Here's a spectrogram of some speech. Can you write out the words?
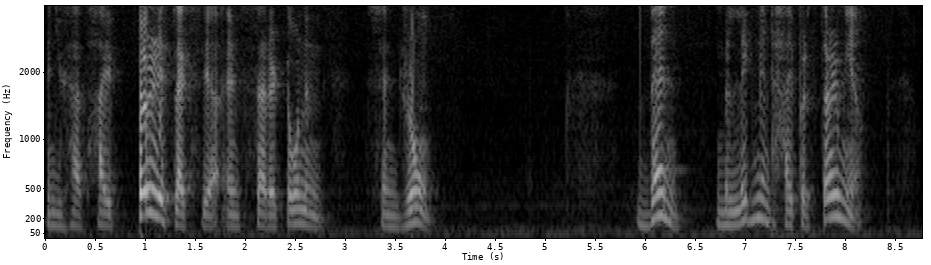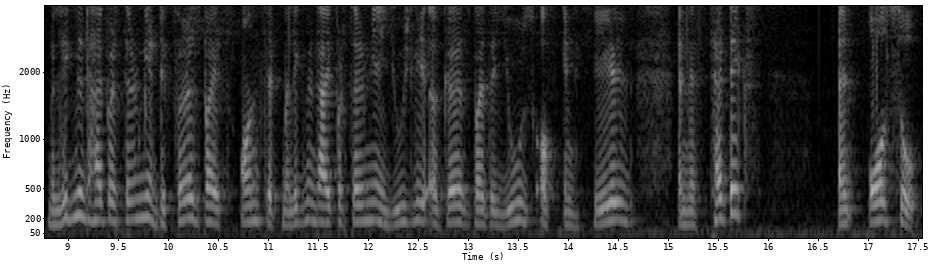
and you have hyperreflexia in serotonin syndrome. Then malignant hyperthermia. Malignant hyperthermia differs by its onset. Malignant hyperthermia usually occurs by the use of inhaled anesthetics and also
